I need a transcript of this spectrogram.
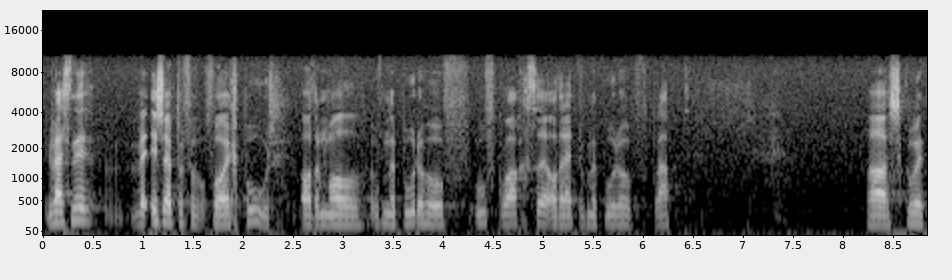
Ich weiß nicht, ist jemand von, euch Bauer? Oder mal auf einem Bauernhof aufgewachsen oder hat auf einem Bauernhof gelebt? Ah, ist gut.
